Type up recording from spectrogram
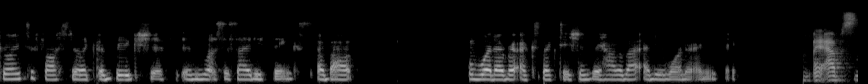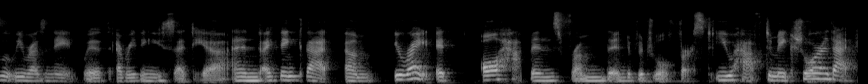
going to foster like a big shift in what society thinks about whatever expectations they have about anyone or anything. I absolutely resonate with everything you said, Dia. And I think that um, you're right. It all happens from the individual first. You have to make sure that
